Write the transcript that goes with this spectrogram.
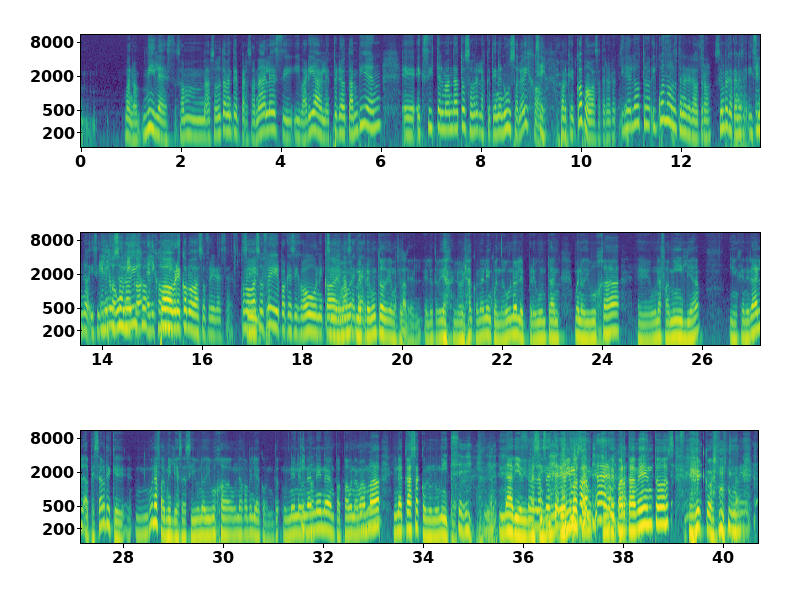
bueno, miles, son absolutamente personales y, y variables, pero también eh, existe el mandato sobre los que tienen un solo hijo. Sí. Porque ¿cómo vas a tener? ¿Y el otro? ¿Y cuándo vas a tener el otro? Siempre que tenés... Y si, El- no, y si el tiene hijo un solo único, hijo, el hijo pobre, ¿cómo va a sufrir ese? ¿Cómo Sí, va a sufrir? Porque es hijo único Sí, y no me- sé me qué. pregunto, digamos, Claro. el, el otro día lo hablaba con alguien, cuando a uno le preguntan, bueno, dibuja eh, una familia, y en general, a pesar de que ninguna familia es así, uno dibuja una familia con do- un nene, una Tipo. nena, un papá, una mamá, y una casa con un humito. Sí. Nadie vive Son así. Vivimos en, claro. departamentos, eh, con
